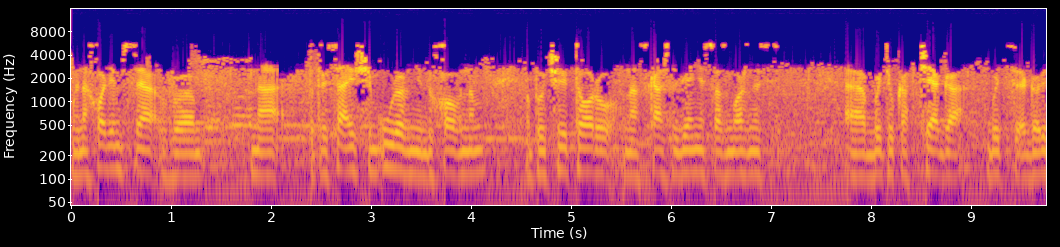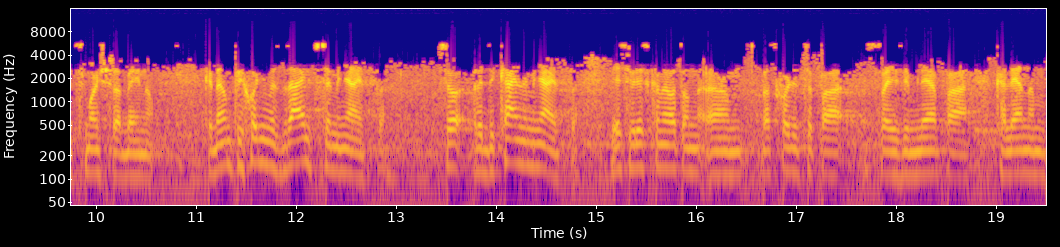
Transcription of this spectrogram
Мы находимся в, на потрясающем уровне духовном. Мы получили Тору. У нас каждый день есть возможность э, быть у ковчега, быть, э, говорить с Мой Шрабейну. Когда мы приходим в Израиль, все меняется. Все радикально меняется. Весь еврейский народ, он эм, расходится по своей земле, по коленам.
